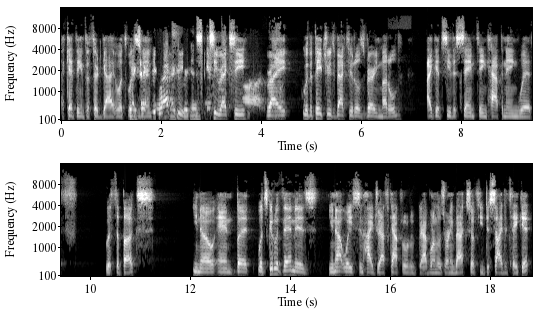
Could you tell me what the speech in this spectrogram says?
I can't think of the third guy. What's what's his Rex- name? Rexy. Sexy Rexy. Uh, right. With the Patriots backfield was very muddled. I could see the same thing happening with with the Bucks. You know, and but what's good with them is you're not wasting high draft capital to grab one of those running backs. So if you decide to take it,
